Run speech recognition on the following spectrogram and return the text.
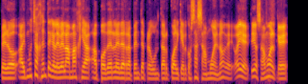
pero hay mucha gente que le ve la magia a poderle de repente preguntar cualquier cosa a Samuel, ¿no? De, oye, tío, Samuel, que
